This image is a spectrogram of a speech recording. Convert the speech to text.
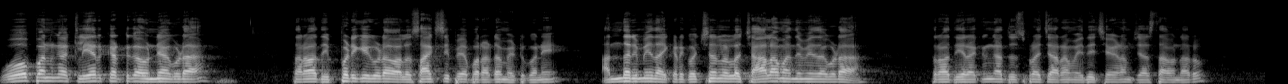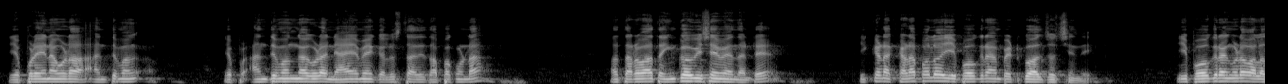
ఓపెన్గా క్లియర్ కట్గా ఉన్నా కూడా తర్వాత ఇప్పటికీ కూడా వాళ్ళు సాక్షి పేపర్ అడ్డం పెట్టుకొని అందరి మీద ఇక్కడికి వచ్చిన వాళ్ళలో చాలామంది మీద కూడా తర్వాత ఈ రకంగా దుష్ప్రచారం ఇది చేయడం చేస్తూ ఉన్నారు. ఎప్పుడైనా కూడా అంతిమ అంతిమంగా కూడా న్యాయమే గెలుస్తుంది తప్పకుండా. ఆ తర్వాత ఇంకో విషయం ఏంటంటే ఇక్కడ కడపలో ఈ ప్రోగ్రాం పెట్టుకోవాల్సి వచ్చింది. ఈ ప్రోగ్రాం కూడా వాళ్ళ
